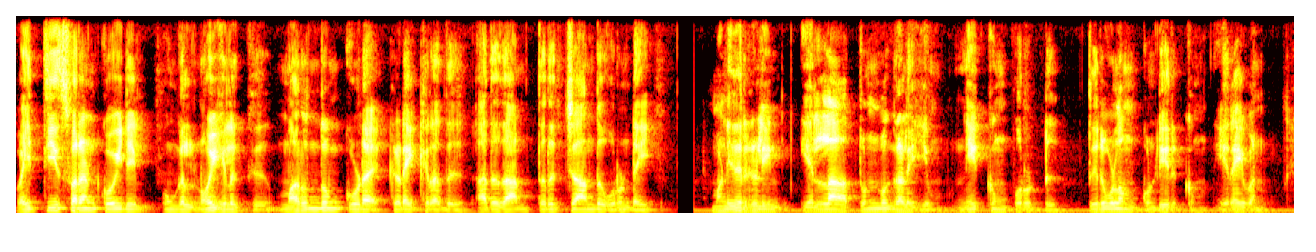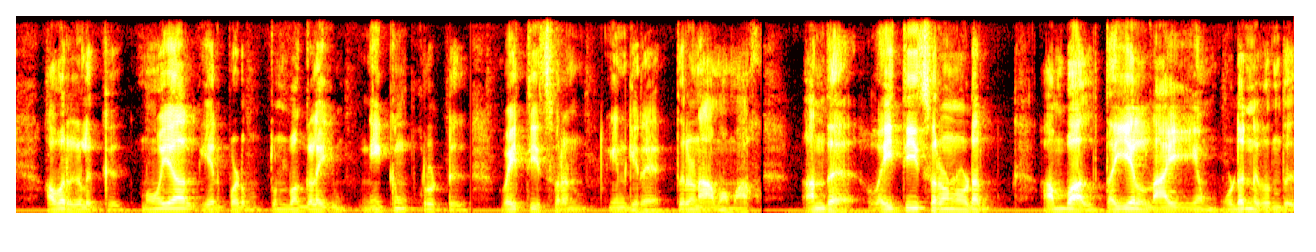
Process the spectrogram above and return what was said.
வைத்தீஸ்வரன் கோயிலில் உங்கள் நோய்களுக்கு மருந்தும் கூட கிடைக்கிறது. அதுதான் திருச்சாந்து உருண்டை. மனிதர்களின் எல்லா துன்பங்களையும் நீக்கும் பொருட்டு திருவுளம் கொண்டிருக்கும் இறைவன். அவர்களுக்கு நோயால் ஏற்படும் துன்பங்களையும் நீக்கும் பொருட்டு வைத்தீஸ்வரன் என்கிற திருநாமமாகும். அந்த வைத்தீஸ்வரனுடன் அம்பாள் தையல் நாயகியும் உடனிருந்து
